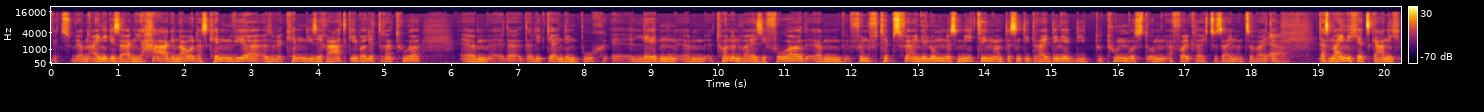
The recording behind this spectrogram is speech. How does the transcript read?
Jetzt werden einige sagen, ja, genau, das kennen wir. Also wir kennen diese Ratgeberliteratur. Ähm, da, da, liegt ja in den Buchläden ähm, tonnenweise vor, ähm, fünf Tipps für ein gelungenes Meeting und das sind die drei Dinge, die du tun musst, um erfolgreich zu sein und so weiter. Ja. Das meine ich jetzt gar nicht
